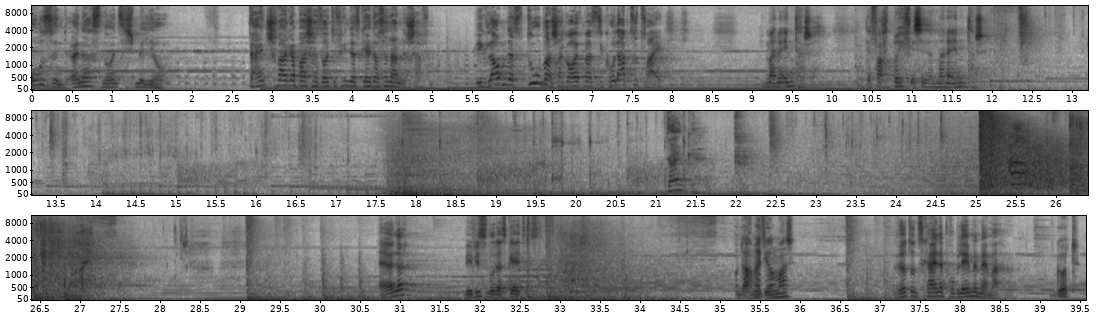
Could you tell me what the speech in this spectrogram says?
Sind Önners 90 Millionen? Dein Schwager Bascha sollte für ihn das Geld außer Landes schaffen. Wir glauben, dass du Bascha geholfen hast, die Kohle abzuzweigen. In meiner Innentasche. Der Frachtbrief ist in meiner Innentasche. Wir wissen, wo das Geld ist. Und Ahmed Yilmaz? Wird uns keine Probleme mehr machen. Gut.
